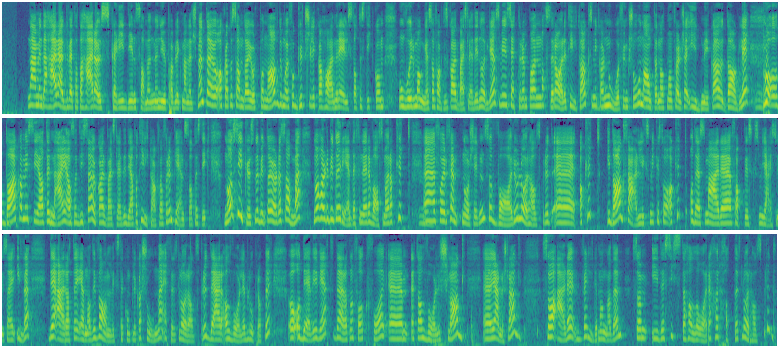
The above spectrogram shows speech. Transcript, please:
Nei, men det her er, du vet at det her er jo sklidd inn sammen med New Public Management. Det er jo akkurat det samme det har gjort på Nav. Du må jo for guds skyld ikke ha en reell statistikk om, om, hvor mange som faktisk er arbeidsledige i Norge. Så vi setter dem på en masse rare tiltak som ikke har noe funksjon, annet enn at man føler seg ydmyka daglig. Og da kan vi si at nei, altså disse er jo ikke arbeidsledige, de er på tiltak da for en pen statistikk. Nå har sykehusene begynt å gjøre det samme. Nå har de begynt å redefinere hva som er akutt. Mm. Eh, for 15 år siden så var jo lårhalsbrudd eh, akutt. I dag så er det liksom ikke så akutt. Og det som er eh, faktisk faktisk som jeg syns er ille, det er at det er en av de vanligste komplikasjonene etter et lårhalsbrudd, det er alvorlige blodpropper. Og, og, det vi vet, det er at når folk får eh, et alvorlig slag, eh, hjerneslag, så er det veldig mange av dem som i det siste halve året har hatt et lårhalsbrudd.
